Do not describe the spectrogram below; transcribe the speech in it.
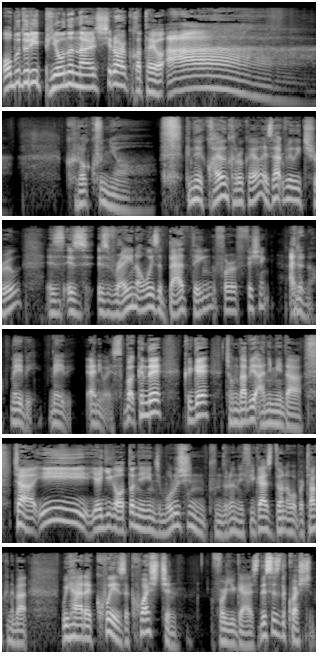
어부들이 비 오는 날 싫어할 것 같아요. 아. 그렇군요. 근데 과연 그럴까요? Is that really true? Is is is rain always a bad thing for fishing? I don't know. Maybe. Maybe. Anyways. But 근데 그게 정답이 아닙니다. 자, 이 얘기가 어떤 얘기인지 모르신 분들은 if you guys don't know what we're talking about, we had a quiz, a question for you guys. This is the question.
